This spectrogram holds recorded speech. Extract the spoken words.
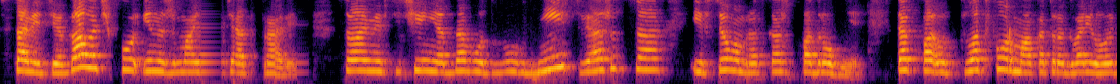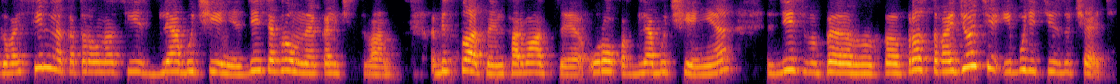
Ставите галочку и нажимаете «Отправить» с вами в течение одного-двух дней свяжутся и все вам расскажут подробнее. Так, платформа, о которой говорила Ольга Васильевна, которая у нас есть для обучения, здесь огромное количество бесплатной информации, уроков для обучения. Здесь вы э, просто войдете и будете изучать.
